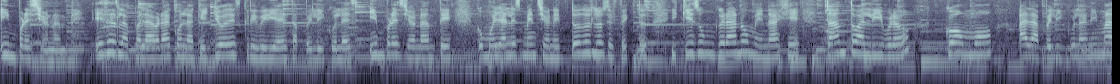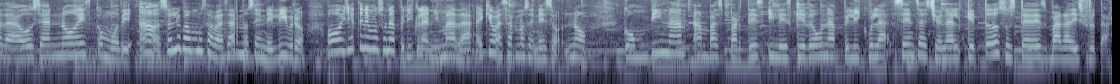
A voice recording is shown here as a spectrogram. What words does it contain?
impresionante. Esa es la palabra con la que yo describiría esta película. Es impresionante, como ya les mencioné, todos los efectos y que es un gran homenaje tanto al libro como a la película animada. O sea, no es como de, ah, solo vamos a basarnos en el libro. O ya tenemos una película animada, hay que basarnos en eso. No, combinan ambas partes y les quedó una película sensacional que todos ustedes van a disfrutar.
